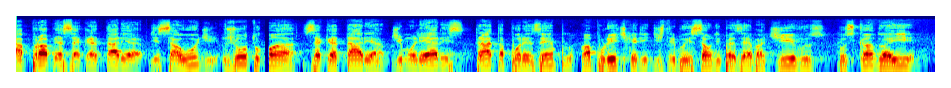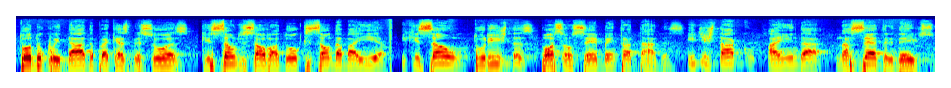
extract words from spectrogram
a própria secretária de Saúde, junto com a secretária de Mulheres, trata, por exemplo, uma política de distribuição de preservativos, buscando aí todo o cuidado para que as pessoas que são de Salvador, que são da Bahia e que são turistas possam ser bem tratadas. E destaco ainda na Cetre Davidson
